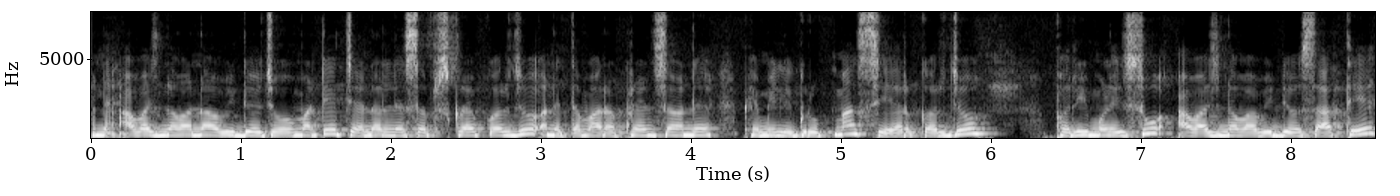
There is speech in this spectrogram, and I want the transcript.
અને આવા જ નવા નવા વીડિયો જોવા માટે ચેનલને સબસ્ક્રાઈબ કરજો અને તમારા ફ્રેન્ડ્સ અને ફેમિલી ગ્રુપમાં શેર કરજો. ફરી મળીશું આવા જ નવા વીડિયો સાથે.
